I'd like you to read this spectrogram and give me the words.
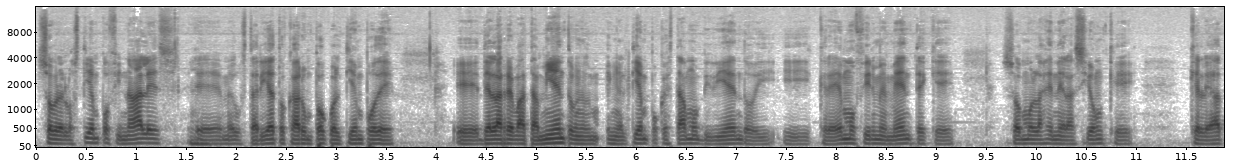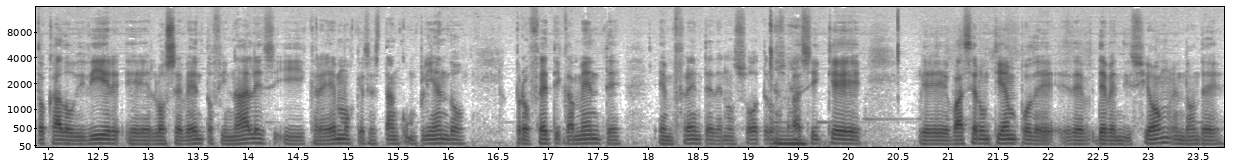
sobre los tiempos finales. me gustaría tocar un poco el tiempo de, del arrebatamiento en el, tiempo que estamos viviendo y, creemos firmemente que somos la generación que, que le ha tocado vivir los eventos finales y creemos que se están cumpliendo proféticamente enfrente de nosotros. Así que eh, va a ser un tiempo de, bendición en donde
